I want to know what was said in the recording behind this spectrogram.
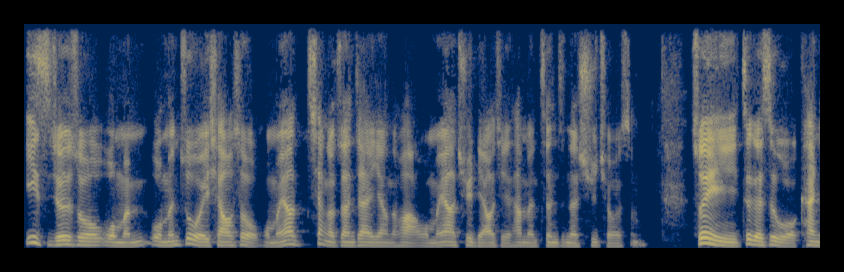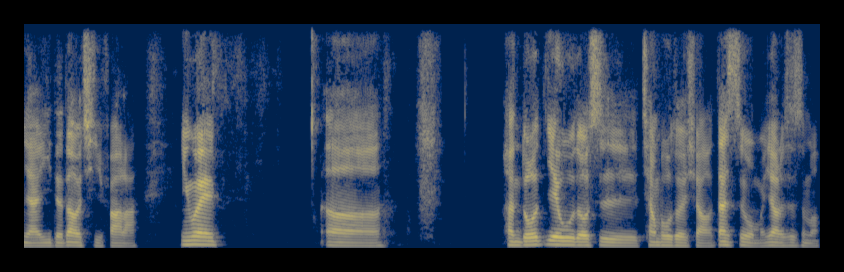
意思就是说，我们我们作为销售，我们要像个专家一样的话，我们要去了解他们真正的需求是什么。所以这个是我看牙医得到启发啦。因为呃，很多业务都是强迫推销，但是我们要的是什么？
